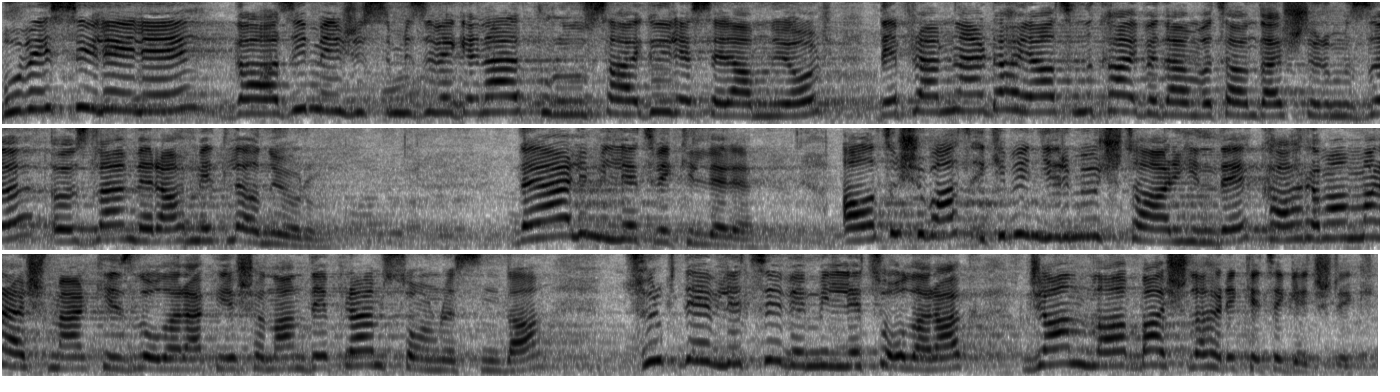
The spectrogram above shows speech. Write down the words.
Bu vesileyle Gazi Meclisimizi ve Genel Kurulu saygıyla selamlıyor. Depremlerde hayatını kaybeden vatandaşlarımızı özlem ve rahmetle anıyorum. Değerli milletvekilleri, 6 Şubat 2023 tarihinde Kahramanmaraş merkezli olarak yaşanan deprem sonrasında Türk devleti ve milleti olarak canla başla harekete geçtik.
